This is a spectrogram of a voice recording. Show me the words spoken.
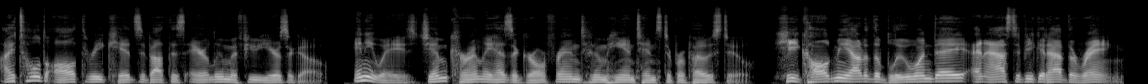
I told all three kids about this heirloom a few years ago. Anyways, Jim currently has a girlfriend whom he intends to propose to. He called me out of the blue one day and asked if he could have the ring.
